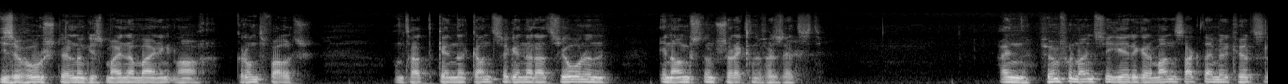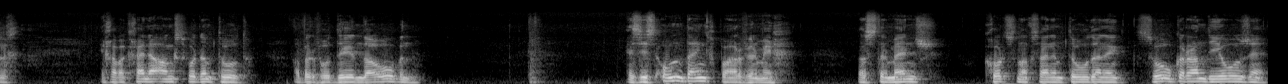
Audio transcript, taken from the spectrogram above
Diese Vorstellung ist meiner Meinung nach grundfalsch und hat ganze Generationen in Angst und Schrecken versetzt. Ein 95-jähriger Mann sagte mir kürzlich, ich habe keine Angst vor dem Tod, aber vor dem da oben. Es ist undenkbar für mich, dass der Mensch kurz nach seinem Tod eine so grandiose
